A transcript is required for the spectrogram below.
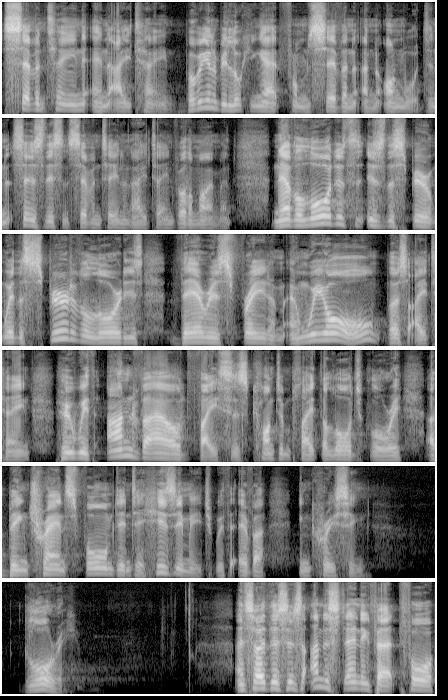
17 and 18. But we're going to be looking at from 7 and onwards. And it says this in 17 and 18 for the moment. Now, the Lord is, is the Spirit. Where the Spirit of the Lord is, there is freedom. And we all, verse 18, who with unveiled faces contemplate the Lord's glory, are being transformed into his image with ever increasing glory. And so there's this understanding that for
